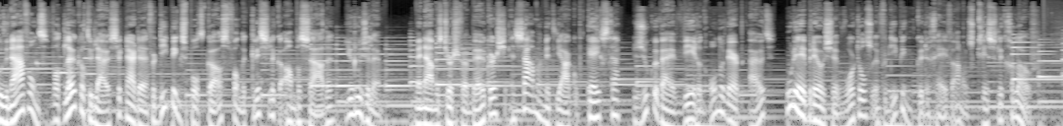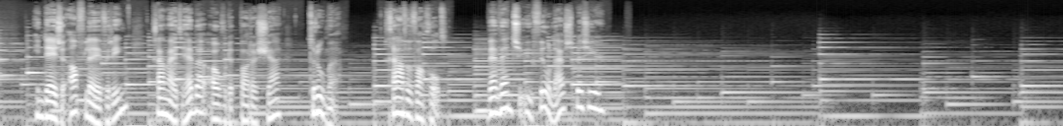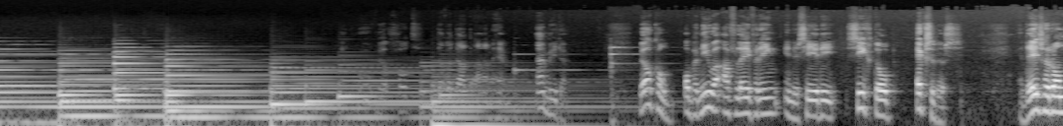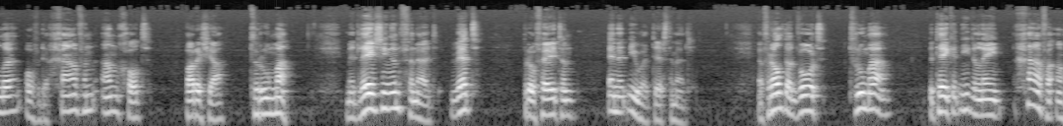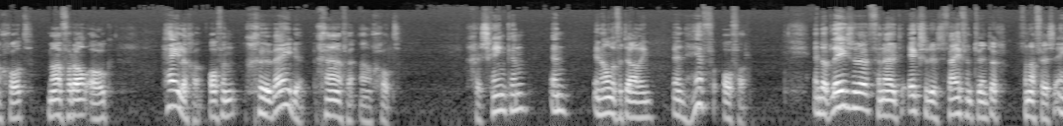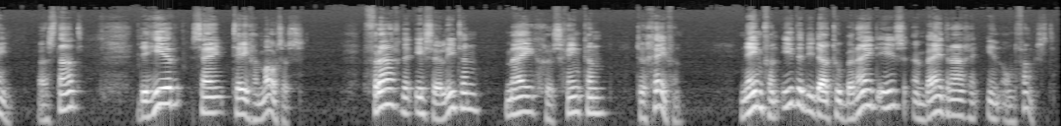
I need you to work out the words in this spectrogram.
Goedenavond, wat leuk dat u luistert naar de verdiepingspodcast van de Christelijke Ambassade Jeruzalem. Mijn naam is Joshua Beukers en samen met Jacob Keegstra zoeken wij weer een onderwerp uit hoe de Hebreeuwse wortels een verdieping kunnen geven aan ons christelijk geloof. In deze aflevering gaan wij het hebben over de parasha Troema, gave van God. Wij wensen u veel luisterplezier. Welkom op een nieuwe aflevering in de serie Zicht op Exodus. En deze ronde over de gaven aan God, Parasha Truma. Met lezingen vanuit Wet, Profeten en het Nieuwe Testament. En vooral dat woord Truma betekent niet alleen gave aan God, maar vooral ook heilige of een gewijde gave aan God. Geschenken en in andere vertaling een hefoffer. En dat lezen we vanuit Exodus 25 vanaf vers 1. Waar staat: De Heer zei tegen Mozes: Vraag de Israëlieten mij geschenken te geven. Neem van ieder die daartoe bereid is een bijdrage in ontvangst.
